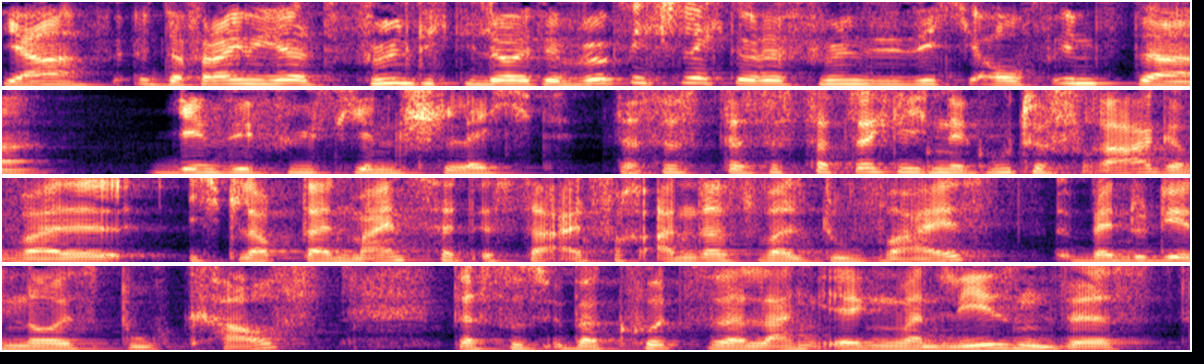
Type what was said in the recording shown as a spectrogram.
ja, da frage ich mich halt, fühlen sich die Leute wirklich schlecht oder fühlen sie sich auf Insta Gänsefüßchen schlecht? Das ist, das ist tatsächlich eine gute Frage, weil ich glaube, dein Mindset ist da einfach anders, weil du weißt, wenn du dir ein neues Buch kaufst, dass du es über kurz oder lang irgendwann lesen wirst.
